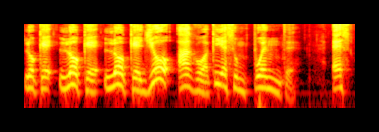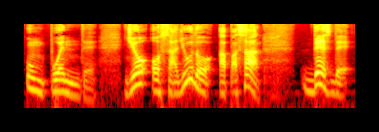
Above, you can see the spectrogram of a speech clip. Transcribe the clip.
lo que, lo que, lo que yo hago aquí es un puente. Es un puente. Yo os ayudo a pasar desde,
